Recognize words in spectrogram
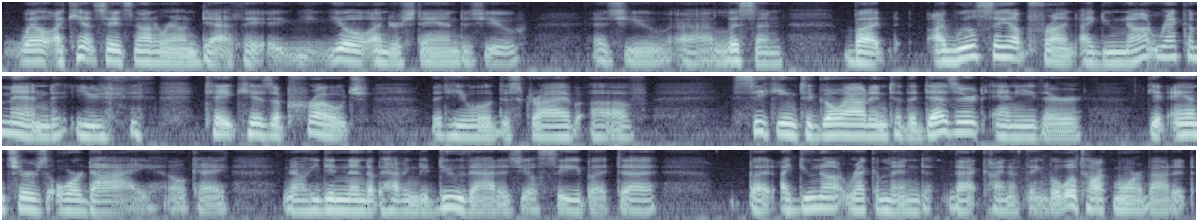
well, I can't say it's not around death. It, you'll understand as you as you uh, listen, but I will say up front, I do not recommend you take his approach that he will describe of seeking to go out into the desert and either get answers or die. Okay, now he didn't end up having to do that, as you'll see, but uh, but I do not recommend that kind of thing. But we'll talk more about it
